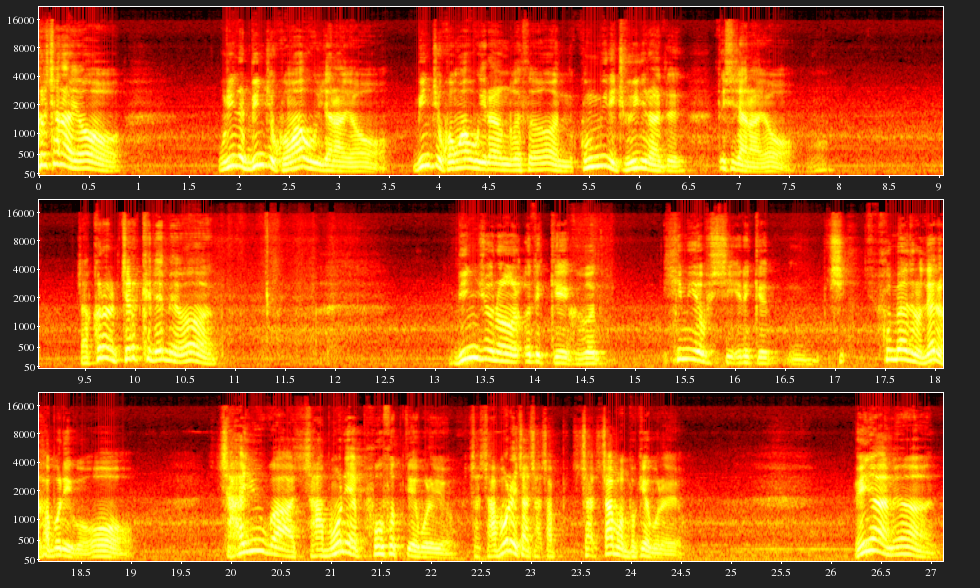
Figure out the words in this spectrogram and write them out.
그렇잖아요. 우리는 민주공화국이잖아요. 민주공화국이라는 것은 국민이 주인이라는 뜻- 뜻이잖아요. 자, 그걸 저렇게 되면 민주는 어떻게 그거 힘이 없이 이렇게 수면으로 내려가 버리고 자유가 자본에 포섭되어 버려요. 자, 자본에 자, 자, 자, 자, 잡아먹혀 버려요. 왜냐하면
